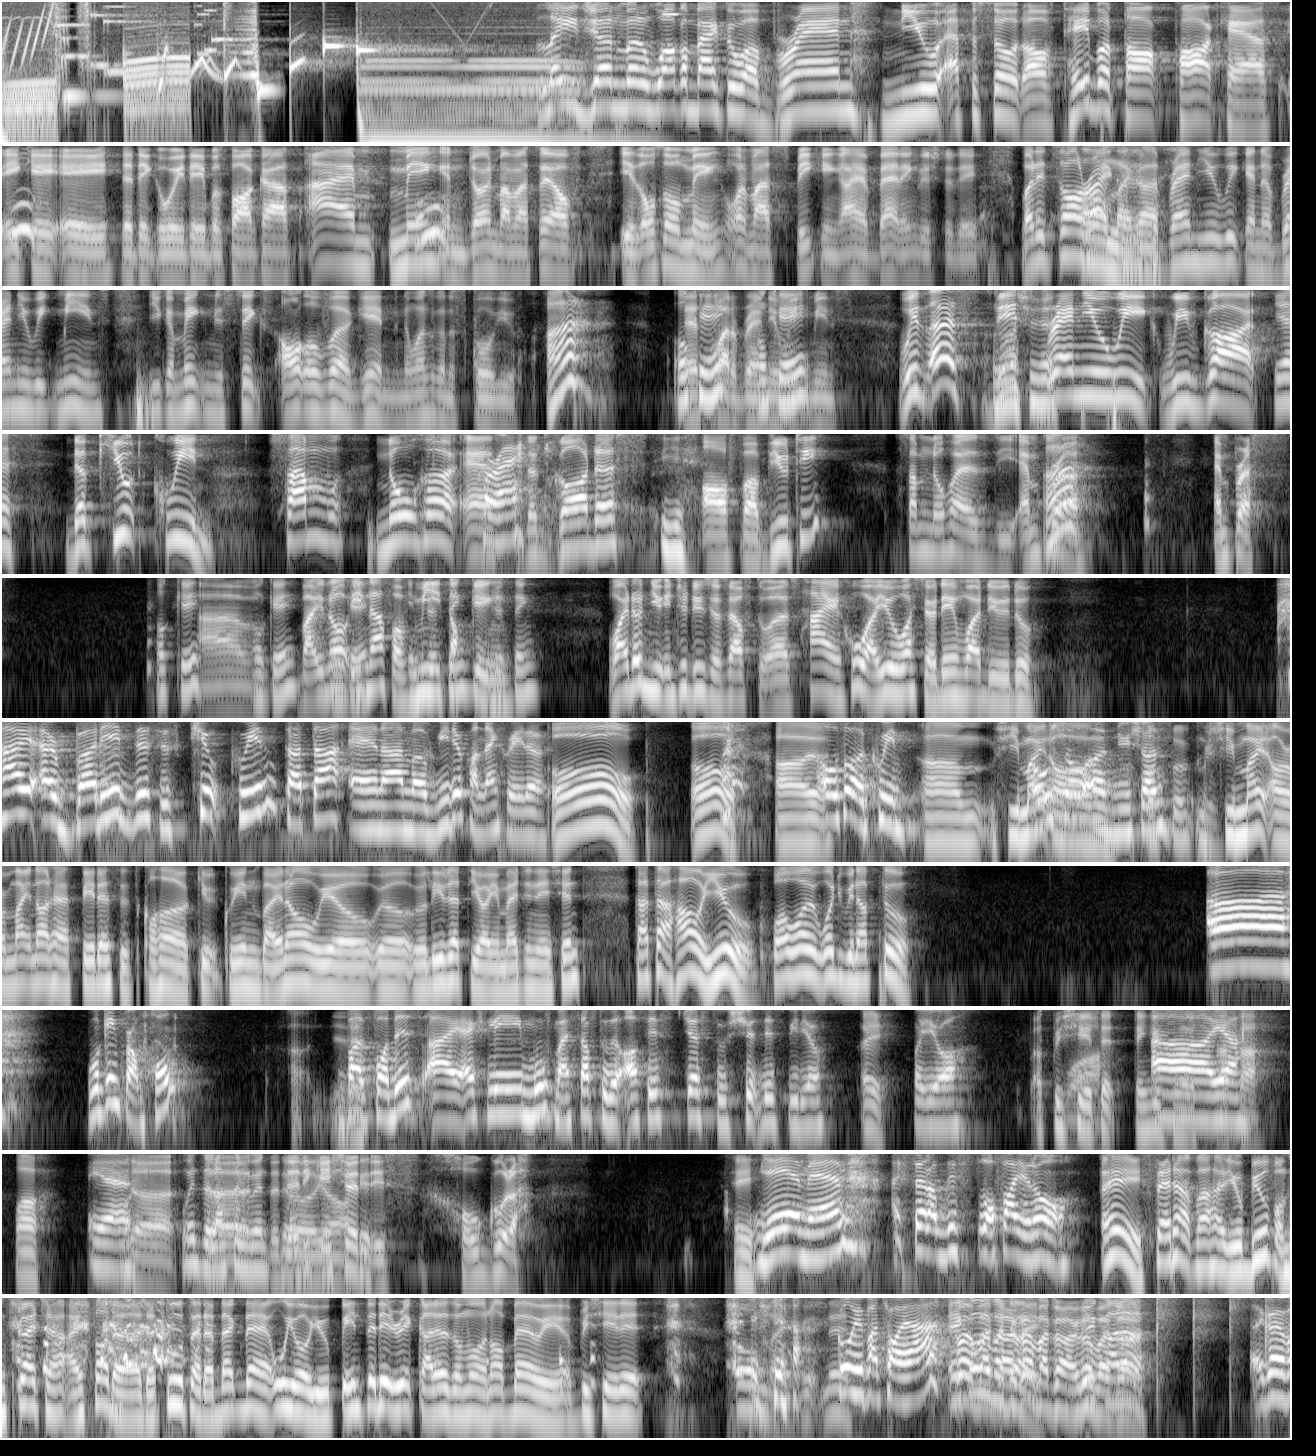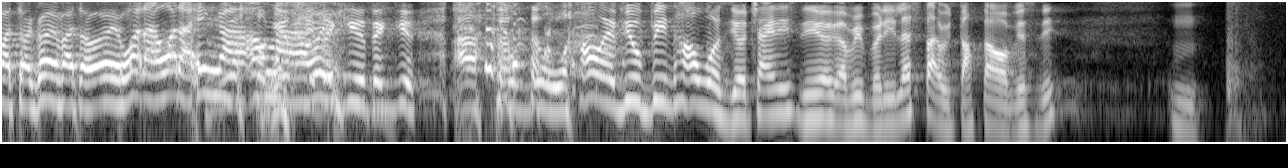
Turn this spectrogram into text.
Ladies and gentlemen, welcome back to a brand new episode of Table Talk Podcast, aka the Takeaway Tables Podcast. I'm Ming, and joined by myself is also Ming. What am I speaking? I have bad English today, but it's all right Oh because it's a brand new week, and a brand new week means you can make mistakes all over again, and no one's gonna scold you. Huh? Okay. That's what a brand new week means. With us this brand new week, we've got Yes. The cute queen. Some know her as Correct. the goddess Yeah. of uh, beauty. Some know her as the emperor, empress. Okay. Um, okay. but you know, okay. enough of me talking. Interesting. Why don't you introduce yourself to us? Hi, who are you? What's your name? What do you do? Hi everybody, this is Cute Queen Tata and I'm a video content creator. Oh. Oh. Uh, Also a queen. um. She might. also a um, Nushan. also- She might or might not have paid us to call her a cute queen, but you know we'll we'll we'll leave that to your imagination. Tata, how are you? What what what you been up to? Uh, working from home. Uh, But for this, I actually moved myself to the office just to shoot this video Hey, for you all. appreciate Wow. it. Thank you so Uh, much. yeah. Tata, Wow. Yes. the- When's the last time we went to the to your dedication office? is so good. ah. Hey. Yeah, man. I set up this sofa, you know. Hey, set up, uh, you built from scratch. Uh. I saw the, the tools at the back there. Oh, yo, you painted it red colors or more. Not bad, we appreciate it. Oh my yeah. goodness. Go with Pak Choi, ah. Hey, go with Pak Choi, go with Pak Choi, go with Pak Choi. Go with Choi, go with Choi. What a, what a hang ah, okay, Thank you, thank you. Uh, how have you been? How was your Chinese New Year, everybody? Let's start with Tata, obviously. Mm.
